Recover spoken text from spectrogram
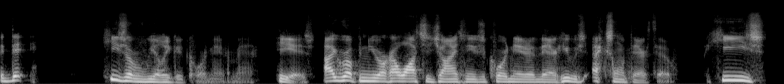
Like, they, he's a really good coordinator, man. He is. I grew up in New York. I watched the Giants and he was a coordinator there. He was excellent there too. He's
